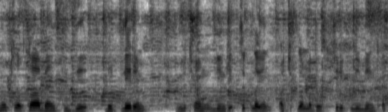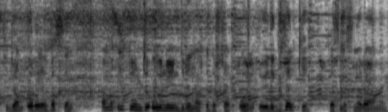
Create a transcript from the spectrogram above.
mutlaka ben sizi beklerim. Lütfen linki tıklayın. Açıklamada sürekli link atacağım. Oraya basın. Ama ilk önce oyunu indirin arkadaşlar. Oyun öyle güzel ki kasmasına rağmen.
